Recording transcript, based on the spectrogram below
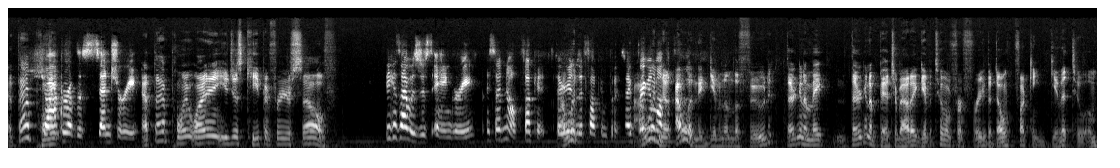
at that point Shocker of the century. at that point, why didn't you just keep it for yourself? Because I was just angry. I said, no, fuck it. They're I would- the fucking food. So I I bring them up. have, I wouldn't have given them the food. They're gonna make. They're gonna bitch about it. Give it to them for free, but don't fucking give it to them.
